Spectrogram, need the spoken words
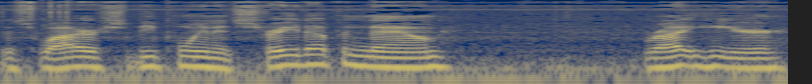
This wire should be pointed straight up and down right here.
